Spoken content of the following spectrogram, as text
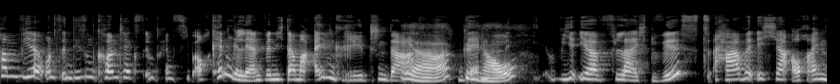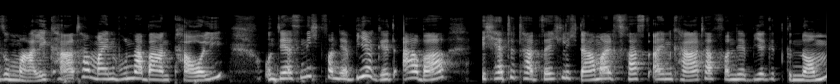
haben wir uns in diesem Kontext im Prinzip auch kennengelernt, wenn ich da mal eingrätschen darf. Ja, genau. Wie ihr vielleicht wisst, habe ich ja auch einen Somali-Kater, meinen wunderbaren Pauli. Und der ist nicht von der Birgit, aber ich hätte tatsächlich damals fast einen Kater von der Birgit genommen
